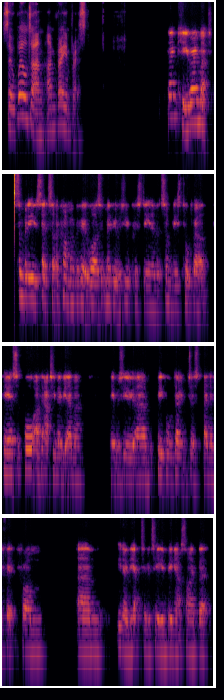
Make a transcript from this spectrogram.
So well done. I'm very impressed. Thank you very much. Somebody said, I can't remember who it was, maybe it was you, Christina, but somebody's talked about peer support. I think actually maybe Emma, it was you. Um, people don't just benefit from, um, you know, the activity and being outside, but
